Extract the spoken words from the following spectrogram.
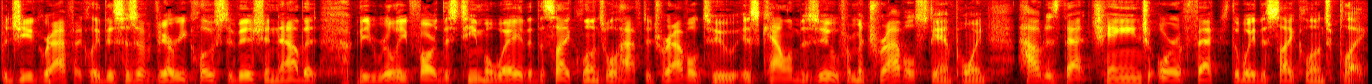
but geographically, this is a very close division. Now that the really farthest team away that the Cyclones will have to travel to is Kalamazoo. From a travel standpoint, how does that change or affect the way the Cyclones play?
